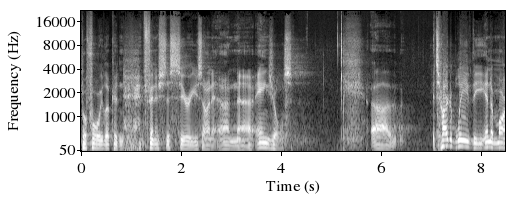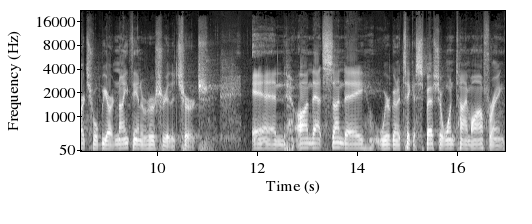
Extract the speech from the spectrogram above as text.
before we look and finish this series on, on uh, angels. Uh, it's hard to believe the end of March will be our ninth anniversary of the church. And on that Sunday, we're going to take a special one time offering,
